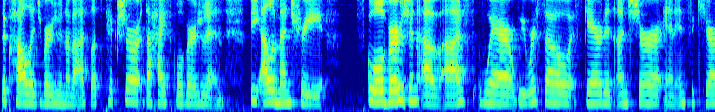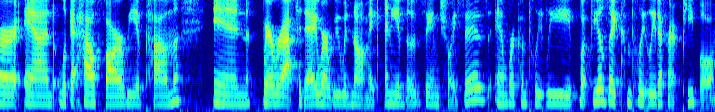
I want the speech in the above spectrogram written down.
the college version of us. Let's picture the high school version, the elementary school version of us where we were so scared and unsure and insecure and look at how far we have come in where we're at today where we would not make any of those same choices and we're completely what feels like completely different people.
